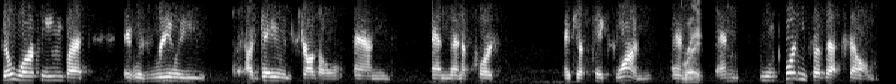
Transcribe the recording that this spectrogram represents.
still working, but it was really a daily struggle, and and then of course, it just takes one, and Right. and the importance of that film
